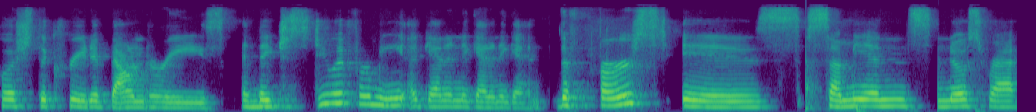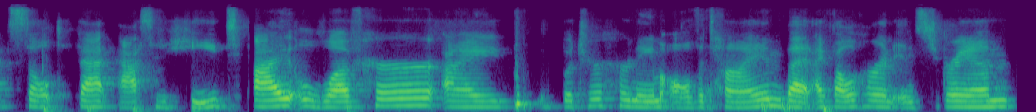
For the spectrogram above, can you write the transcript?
push the creative boundaries and they just do it for me again and again and again. The first is Samin's nosrat salt fat acid heat. I love her. I butcher her name all the time but i follow her on instagram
